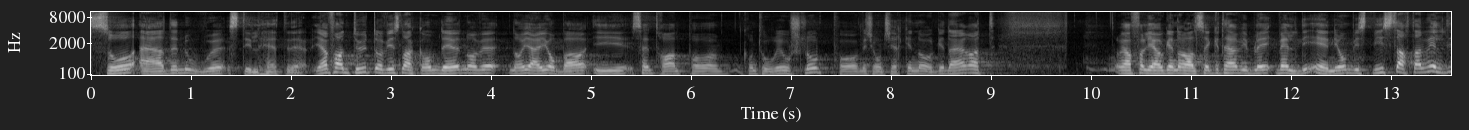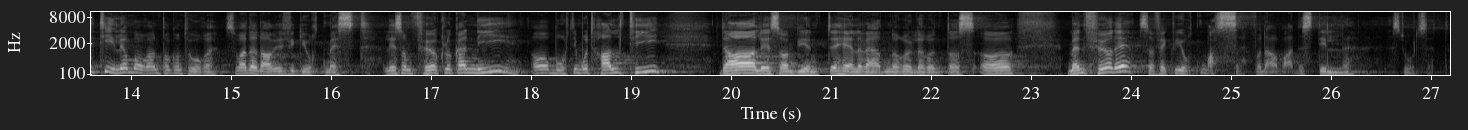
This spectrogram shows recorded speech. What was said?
så er det noe stillhet i det. Jeg fant ut, og vi snakka om det når, vi, når jeg jobba sentralt på kontoret i Oslo, på Misjonskirken Norge, der at i hvert fall jeg og generalsekretær vi ble veldig enige om hvis vi starta veldig tidlig om morgenen på kontoret, så var det da vi fikk gjort mest. Liksom Før klokka ni og bortimot halv ti, da liksom begynte hele verden å rulle rundt oss. Og, men før det så fikk vi gjort masse, for da var det stille stort sett.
